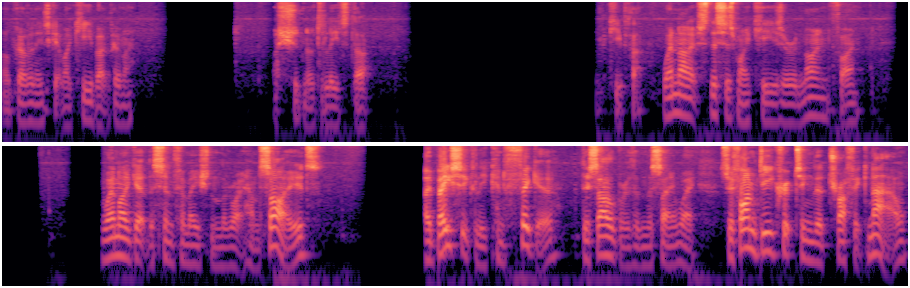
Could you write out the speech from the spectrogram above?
Oh god, I need to get my key back, don't I? I shouldn't have deleted that. Keep that. When I this is my key nine fine. When I get this information on the right hand side, I basically configure this algorithm the same way. So if I'm decrypting the traffic now,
